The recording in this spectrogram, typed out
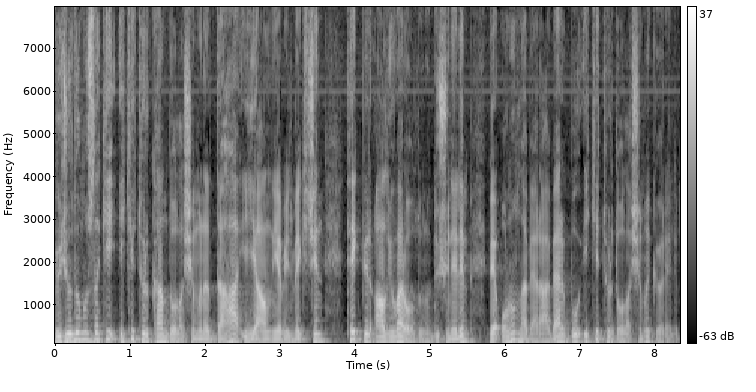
Vücudumuzdaki iki tür kan dolaşımını daha iyi anlayabilmek için tek bir alyuvar olduğunu düşünelim ve onunla beraber bu iki tür dolaşımı görelim.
